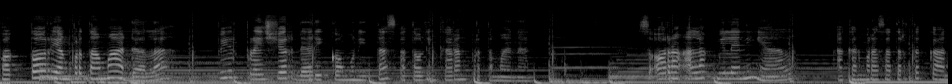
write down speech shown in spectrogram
Faktor yang pertama adalah peer pressure dari komunitas atau lingkaran pertemanan. Seorang anak milenial akan merasa tertekan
